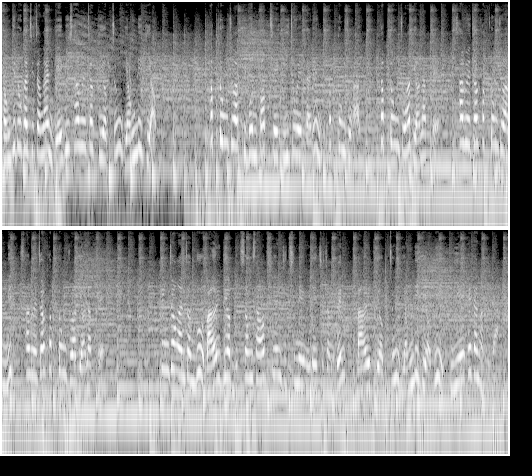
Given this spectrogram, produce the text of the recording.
경기도가 지정한 예비 사회적 기업 중 영리 기업, 협동조합 기본법 제2조에 따른 협동조합, 협동조합 연합회, 사회적 협동조합 및 사회적 협동조합 연합회, 행정안전부 마을기업 육성사업 시행 지침에 의해 지정된 마을기업 중 영리기업이 이에 해당합니다.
